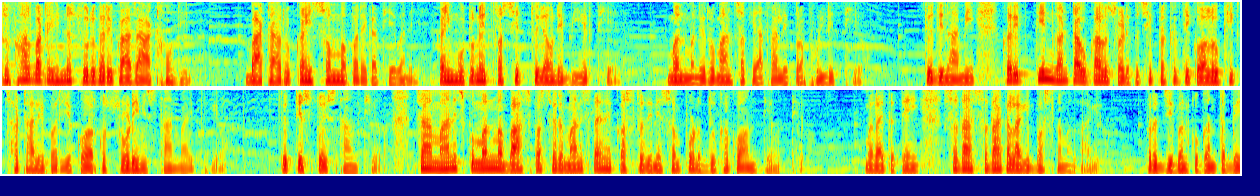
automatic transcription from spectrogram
जुफालबाट हिँड्न सुरु गरेको आज आठौँ दिन। बाटाहरू कहीँसम्म परेका थिए भने कहीँ मुटु नै त्रसित तुल्याउने भिर थिए। मन भने रोमाञ्चक यात्राले प्रफुल्लित थियो। त्यो दिन हामी करिब तीन घण्टा उकालो चढेपछि प्रकृतिको अलौकिक छटाले भरिएको अर्को स्वर्णिम स्थानमा आइपुग्यो। त्यो त्यस्तो स्थान थियो जहाँ मानिसको मनमा बास बसेर मानिसलाई नै कष्ट दिने सम्पूर्ण दुःखको अन्त्य हुन्थ्यो। मलाई त त्यहीँ सदा सदाका लागि बस्न मन लाग्यो तर जीवनको गन्तव्य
